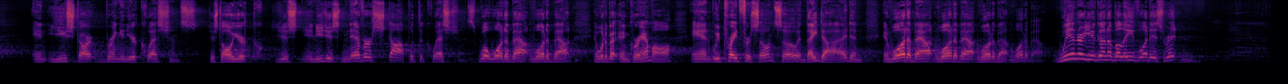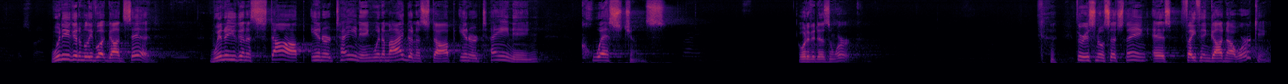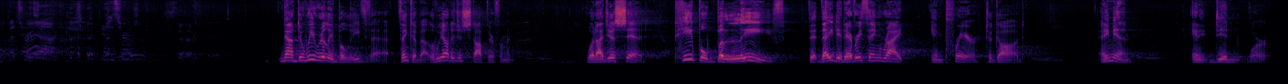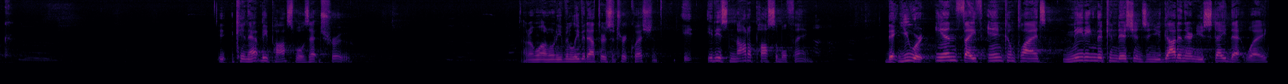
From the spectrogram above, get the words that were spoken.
and you start bringing your questions. Just all your, just and you just never stop with the questions. Well, what about? And what about? And what about? And Grandma, and we prayed for so and so, and they died. And and what about? And what about? And what about? And what about? When are you going to believe what is written? When are you going to believe what God said? When are you going to stop entertaining? When am I going to stop entertaining questions? What if it doesn't work? there is no such thing as faith in God not working. Now, do we really believe that? Think about it. We ought to just stop there for a minute. What I just said people believe that they did everything right in prayer to God. Amen and it didn't work. It, can that be possible? Is that true? I don't, I don't even leave it out there as a trick question. It, it is not a possible thing. That you were in faith, in compliance, meeting the conditions, and you got in there and you stayed that way,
